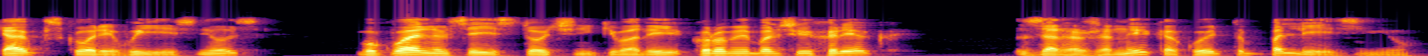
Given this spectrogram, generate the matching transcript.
Как вскоре выяснилось, буквально все источники воды, кроме больших рек, заражены какой-то болезнью,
